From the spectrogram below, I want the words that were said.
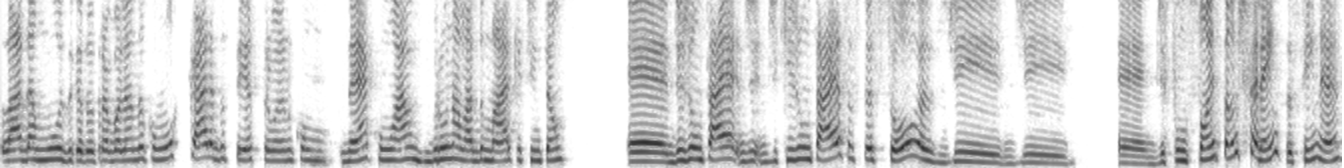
lá da música, estou trabalhando com o cara do texto, trabalhando com, né, com a Bruna lá do marketing, então é, de juntar, de, de, que juntar essas pessoas de, de, é, de funções tão diferentes, assim, né,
